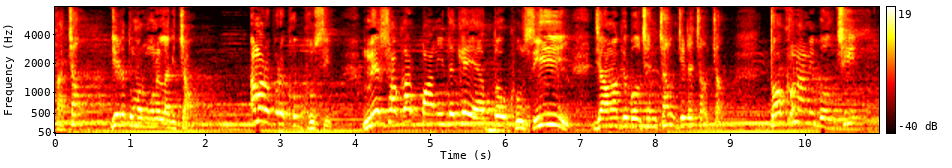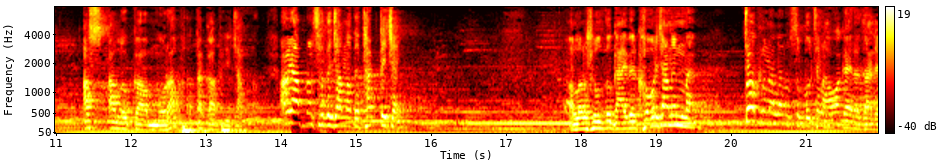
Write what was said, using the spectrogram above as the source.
তা চাও, যেটা তোমার মনে লাগে চাও। আমার উপরে খুব খুশি। মেশকার পানি দেখে এত খুশি যে আমাকে বলছেন, চাও, যেটা চাও চাও। তখন আমি বলছি, আস আলোকা মোরা ফাতা কাফিল জান্নাত। আমি আপনার সাথে জান্নাতে থাকতে চাই। আল্লাহ রসুল তো গায়েবের খবর জানেন না। তখন আল্লাহ রসুল বলছেন, আওয়া গায়েরা জানে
